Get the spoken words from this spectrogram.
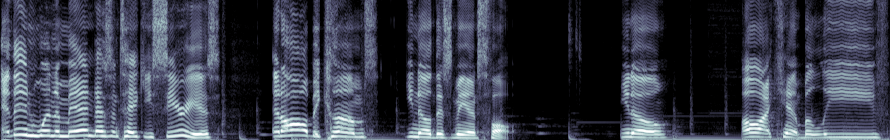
And then when a man doesn't take you serious, it all becomes, you know, this man's fault. You know, oh, I can't believe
